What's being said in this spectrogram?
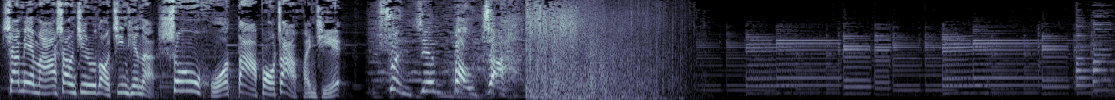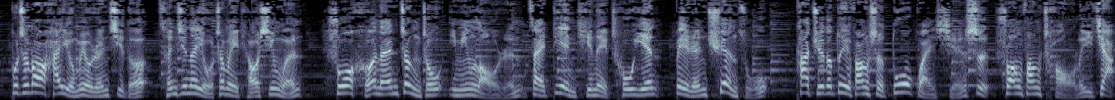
下面马上进入到今天的生活大爆炸环节，瞬间爆炸。不知道还有没有人记得，曾经呢有这么一条新闻，说河南郑州一名老人在电梯内抽烟，被人劝阻，他觉得对方是多管闲事，双方吵了一架。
